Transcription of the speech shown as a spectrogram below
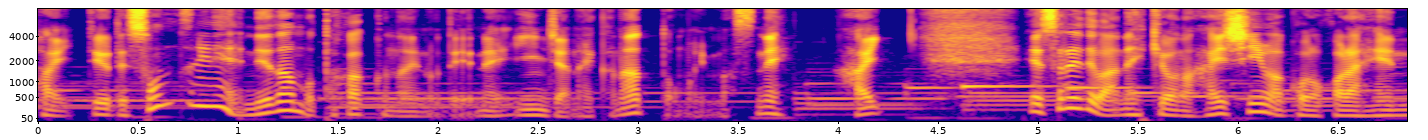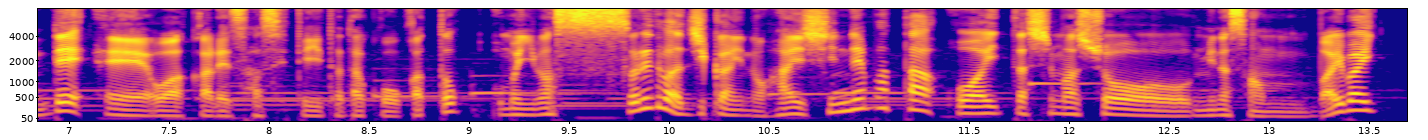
はい。というので、そんなにね、値段も高くないのでね、いいんじゃないかなと思いますね。はい。えーそれではね、今日の配信はこのこら辺で、えーお別れさせていただこうかと思います。それでは次回の配信でまたお会いいたしましょう。皆さん、バイバイ。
